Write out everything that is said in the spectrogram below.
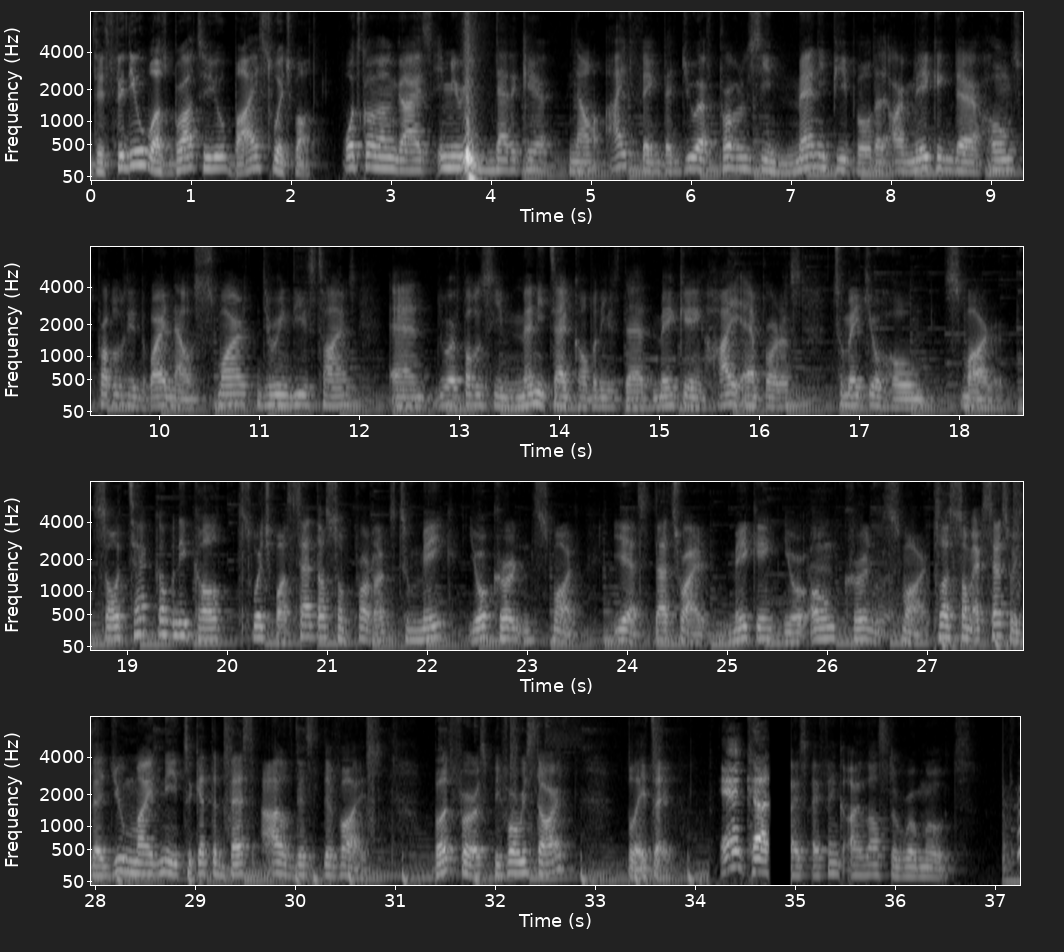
This video was brought to you by SwitchBot. What's going on guys, Emiri Netic here. Now I think that you have probably seen many people that are making their homes probably right now smart during these times and you have probably seen many tech companies that making high-end products to make your home smarter. So a tech company called SwitchBot sent us some products to make your curtain smart. Yes, that's right, making your own curtain smart. Plus some accessories that you might need to get the best out of this device. But first, before we start, play tape. And cut. Guys, I think I lost the remote.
